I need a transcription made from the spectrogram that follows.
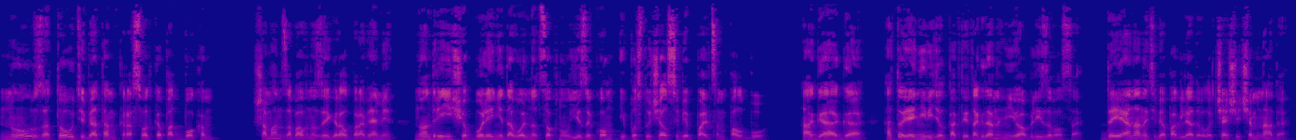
Ну, зато у тебя там красотка под боком. Шаман забавно заиграл бровями, но Андрей еще более недовольно цокнул языком и постучал себе пальцем по лбу. «Ага, ага, а то я не видел, как ты тогда на нее облизывался. Да и она на тебя поглядывала чаще, чем надо.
